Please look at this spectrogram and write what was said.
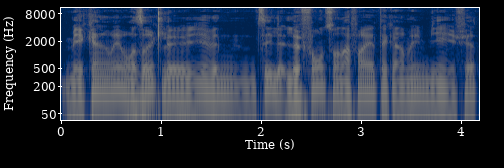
Mais quand même, on dirait que là, il y avait. le, fond de son affaire était quand même bien fait.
